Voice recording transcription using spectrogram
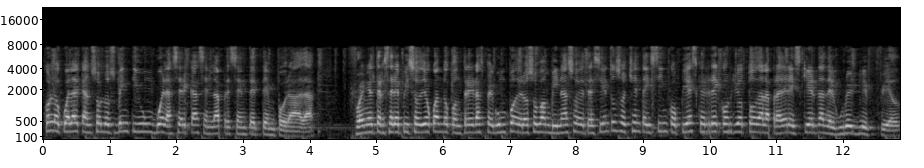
con lo cual alcanzó los 21 vuelas cercas en la presente temporada. Fue en el tercer episodio cuando Contreras pegó un poderoso bambinazo de 385 pies que recorrió toda la pradera izquierda del Wrigley Field.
